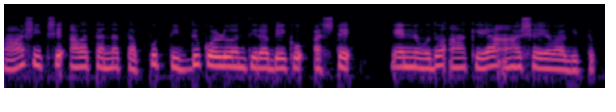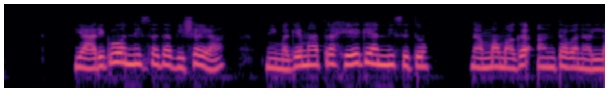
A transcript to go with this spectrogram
ಆ ಶಿಕ್ಷೆ ಅವ ತನ್ನ ತಪ್ಪು ತಿದ್ದುಕೊಳ್ಳುವಂತಿರಬೇಕು ಅಷ್ಟೇ ಎನ್ನುವುದು ಆಕೆಯ ಆಶಯವಾಗಿತ್ತು. ಯಾರಿಗೂ ಅನ್ನಿಸದ ವಿಷಯ, ನಿಮಗೆ ಮಾತ್ರ ಹೇಗೆ ಅನ್ನಿಸಿತು? ನಮ್ಮ ಮಗ ಅಂಥವನಲ್ಲ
